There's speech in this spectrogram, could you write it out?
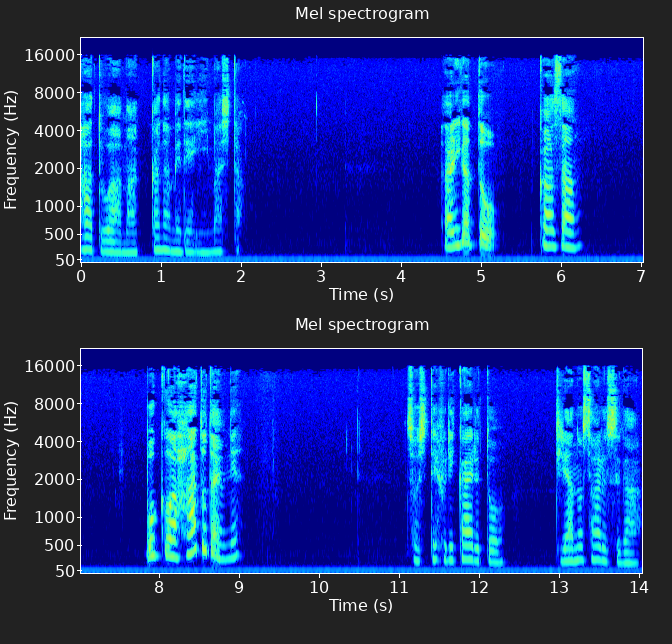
ハートは真っ赤な目で言いました。ありがとう、母さん。僕はハートだよね。そして振り返ると、ティラノサウルスが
